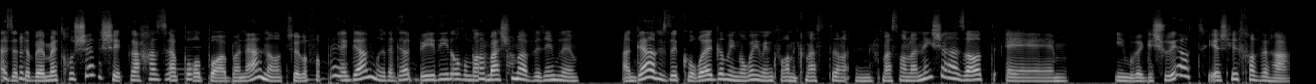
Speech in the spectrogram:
אז אתה באמת חושב שככה זה... אפרופו הבננות של הפפים. לגמרי, לגמרי, בדיוק, ממש מעבירים להם. אגב, זה קורה גם עם הורים, אם כבר נכנסנו לנישה הזאת, אה, עם רגישויות. יש לי חברה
